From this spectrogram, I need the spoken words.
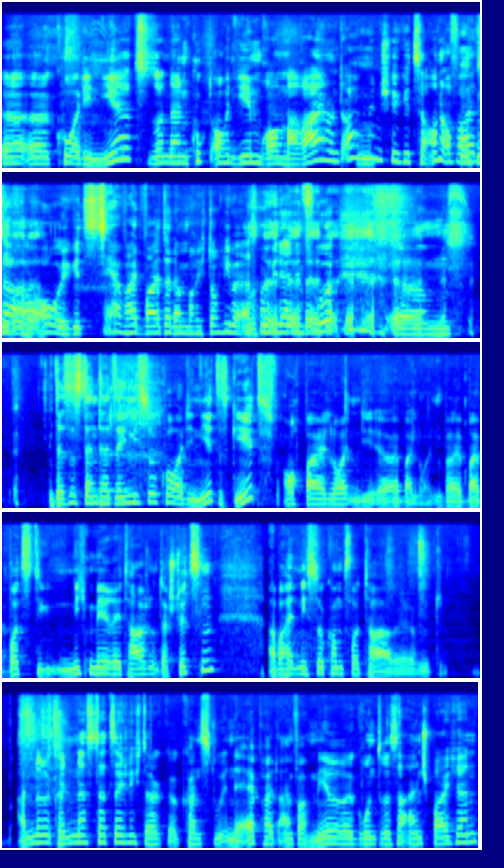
äh, äh, koordiniert, sondern guckt auch in jedem Raum mal rein und, oh Mensch, hier geht es ja auch noch weiter. Oh, oh hier geht es sehr weit weiter, dann mache ich doch lieber erstmal wieder in den Flur. ähm, das ist dann tatsächlich nicht so koordiniert. Das geht auch bei Leuten, die äh, bei Leuten, bei, bei Bots, die nicht mehrere Etagen unterstützen, aber halt nicht so komfortabel. Und andere können das tatsächlich. Da kannst du in der App halt einfach mehrere Grundrisse einspeichern,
